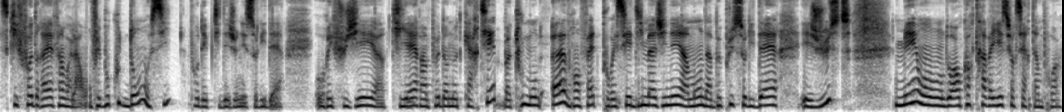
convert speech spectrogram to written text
ce qu'il faudrait. Enfin voilà, on fait beaucoup de dons aussi pour des petits déjeuners solidaires aux réfugiés euh, qui errent un peu dans notre quartier. Bah, tout le monde œuvre en fait pour essayer d'imaginer un monde un peu plus solidaire et juste, mais on doit encore travailler sur certains points.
